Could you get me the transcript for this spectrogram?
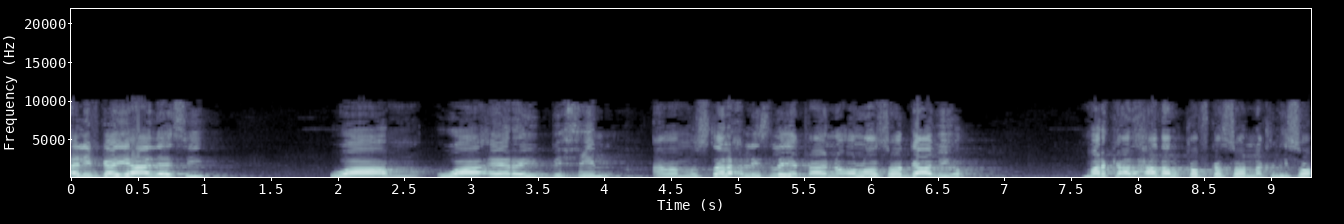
alifka iyo haadaasi waa waa eray bixin ama mustalax laysla yaqaano oo loo soo gaabiyo markaad hadal qof ka soo naqliso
